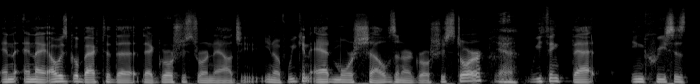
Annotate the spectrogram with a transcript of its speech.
And and I always go back to the that grocery store analogy. You know, if we can add more shelves in our grocery store, Yeah. we think that increases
